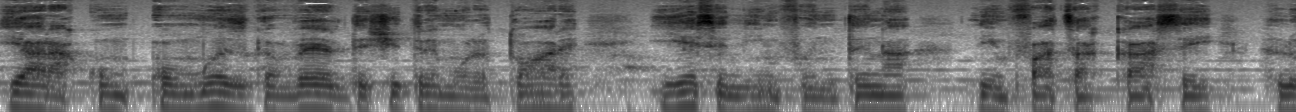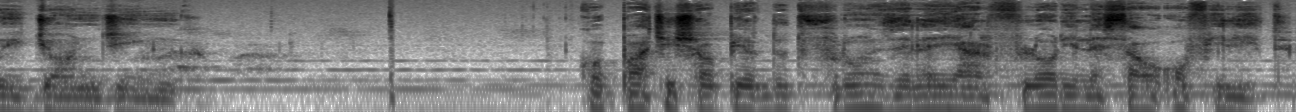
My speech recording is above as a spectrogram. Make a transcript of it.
iar acum o mâzgă verde și tremurătoare iese din fântâna din fața casei lui John Jing. Copacii și-au pierdut frunzele, iar florile s-au ofilit.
